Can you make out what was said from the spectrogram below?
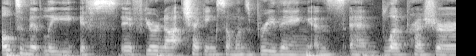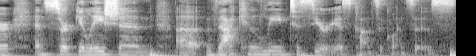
Ultimately, if if you're not checking someone's breathing and and blood pressure and circulation, uh, that can lead to serious consequences.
